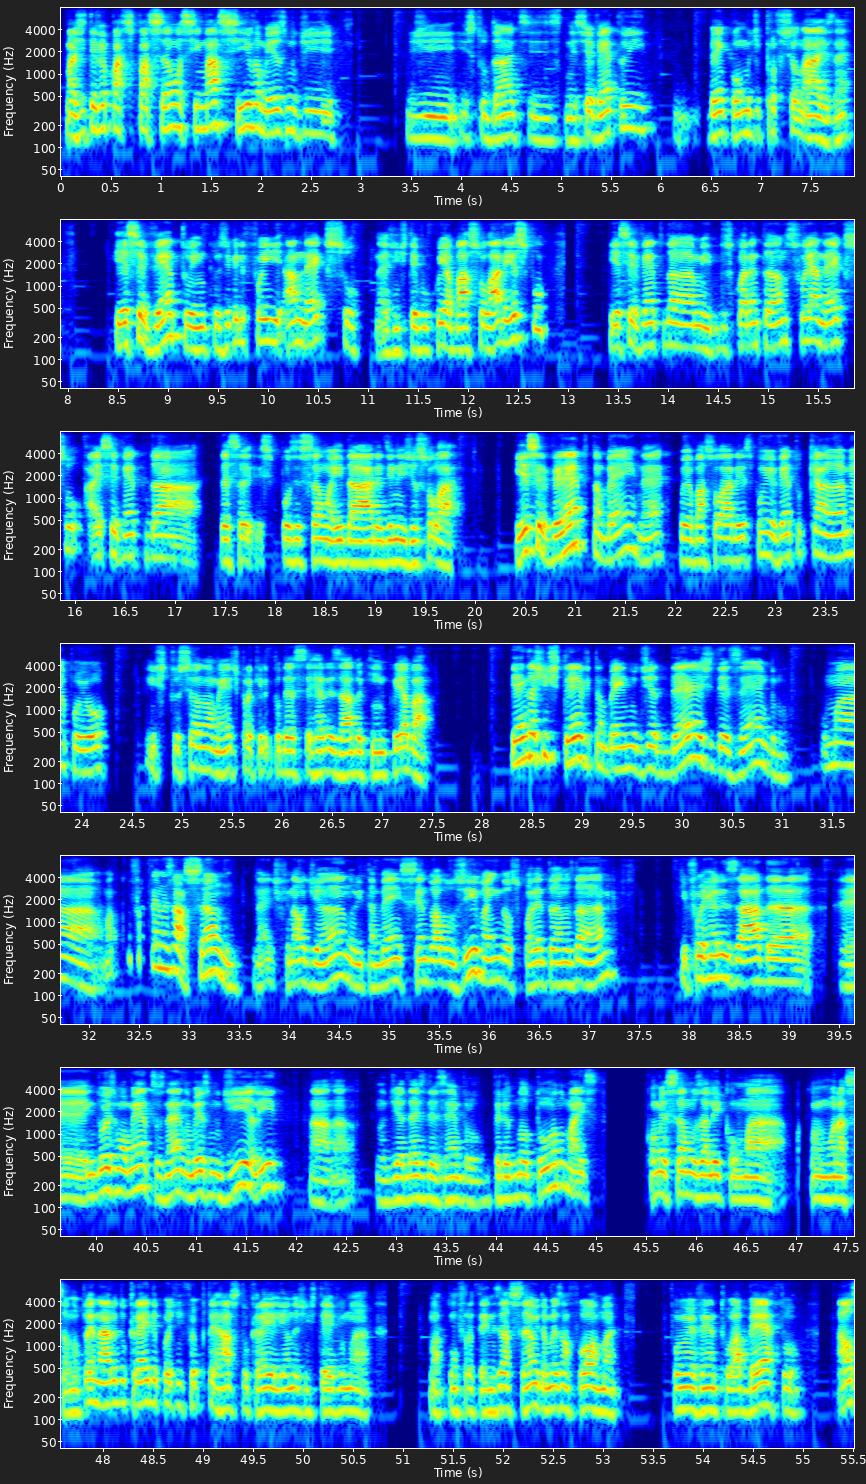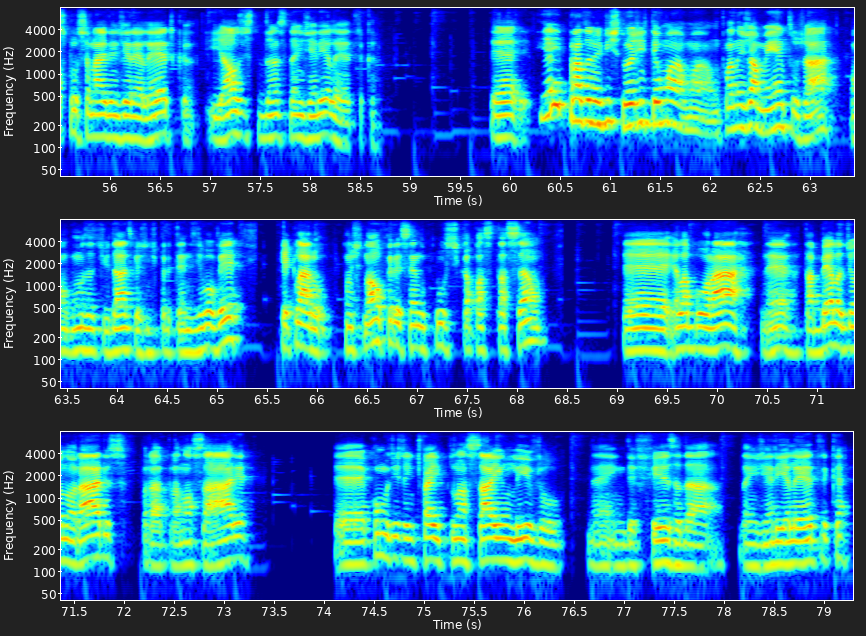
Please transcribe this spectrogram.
Mas a gente teve a participação assim massiva mesmo de, de estudantes nesse evento e bem como de profissionais, né? E esse evento, inclusive, ele foi anexo, né? A gente teve o Cuiabá Solar Expo e esse evento da AMI dos 40 anos foi anexo a esse evento da, dessa exposição aí da área de energia solar. E esse evento também, né, Cuiabá Solar Expo, um evento que a AME apoiou institucionalmente para que ele pudesse ser realizado aqui em Cuiabá. E ainda a gente teve também no dia 10 de dezembro uma, uma confraternização né, de final de ano e também sendo alusiva ainda aos 40 anos da AME, que foi realizada é, em dois momentos, né, no mesmo dia ali, na, na, no dia 10 de dezembro, período noturno, mas começamos ali com uma comemoração no plenário do CREA e depois a gente foi para o terraço do CREA ali onde a gente teve uma, uma confraternização e da mesma forma foi um evento aberto aos profissionais da engenharia elétrica e aos estudantes da engenharia elétrica. É, e aí, para 2022, a gente tem uma, uma, um planejamento já, com algumas atividades que a gente pretende desenvolver, que é, claro, continuar oferecendo curso de capacitação, é, elaborar né, tabela de honorários para a nossa área. É, como disse, a gente vai lançar um livro né, em defesa da, da engenharia elétrica.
